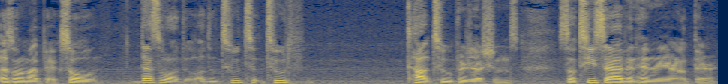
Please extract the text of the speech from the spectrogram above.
as one of my picks. So that's what I'll do. I'll do two, two, two top two projections. So T Sav and Henry are up there.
